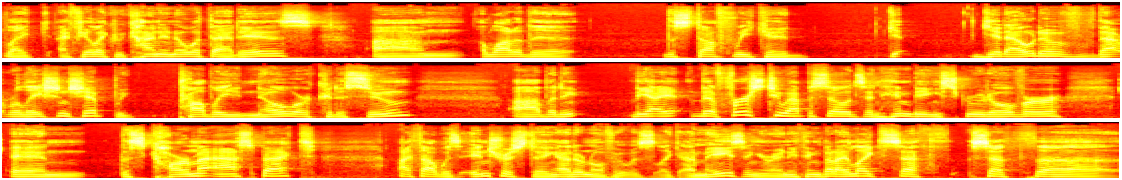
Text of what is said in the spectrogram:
like I feel like we kind of know what that is. Um, a lot of the the stuff we could get get out of that relationship, we probably know or could assume. Uh, but the the first two episodes and him being screwed over and this karma aspect, I thought was interesting. I don't know if it was like amazing or anything, but I liked Seth Seth uh,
